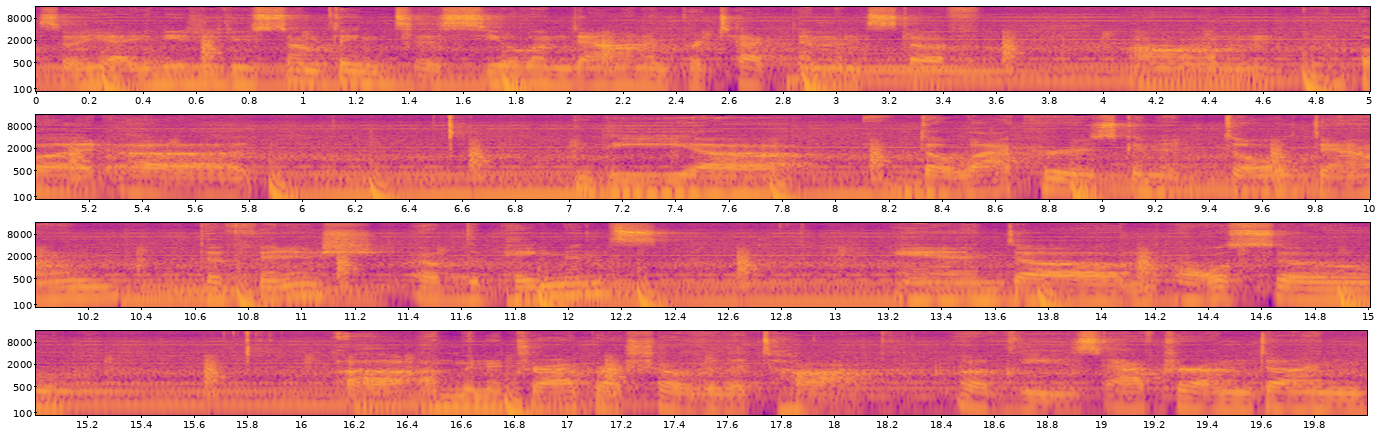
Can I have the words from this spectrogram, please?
so yeah, you need to do something to seal them down and protect them and stuff. Um, but, uh, the, uh, the lacquer is going to dull down the finish of the pigments and um, also uh, I'm going to dry brush over the top of these after I'm done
